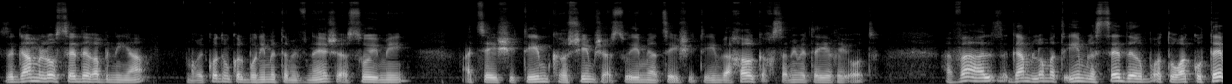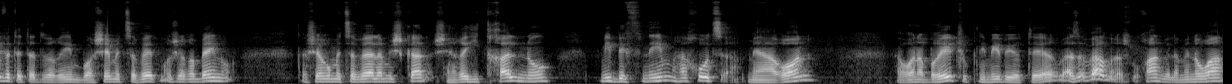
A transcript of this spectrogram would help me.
זה גם לא סדר הבנייה, הרי קודם כל בונים את המבנה שעשוי מעצי שיטים, קרשים שעשויים מעצי שיטים, ואחר כך שמים את היריעות. אבל זה גם לא מתאים לסדר בו התורה כותבת את הדברים, בו השם מצווה את משה רבינו, כאשר הוא מצווה על המשכן, שהרי התחלנו מבפנים החוצה, מהארון, ארון הברית שהוא פנימי ביותר, ואז עברנו לשולחן ולמנורה.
